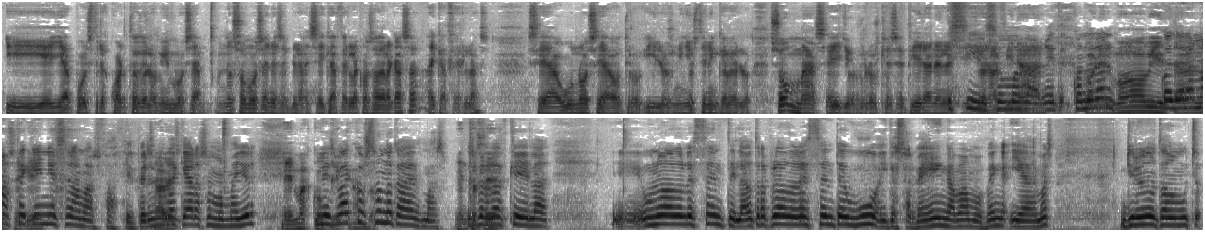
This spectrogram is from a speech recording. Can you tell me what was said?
Y ella, pues tres cuartos de lo mismo. O sea, no somos en ese plan. Si hay que hacer las cosas de la casa, hay que hacerlas. Sea uno, sea otro. Y los niños tienen que verlo. Son más ellos los que se tiran en el sillón al final. Cuando con eran, el móvil. Cuando eran más pequeños era más fácil. Pero es verdad que ahora somos mayores. Es más Les va costando cada vez más. es verdad que la eh, uno adolescente y la otra preadolescente, uh, hay que estar, venga, vamos, venga. Y además yo lo he notado mucho.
